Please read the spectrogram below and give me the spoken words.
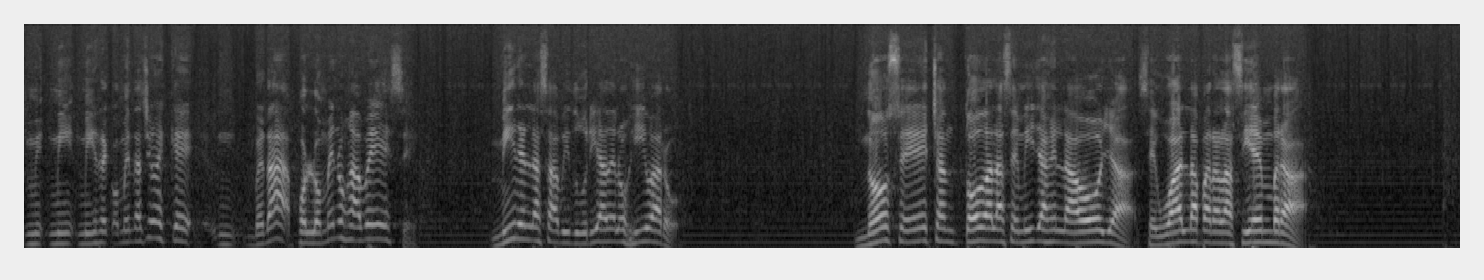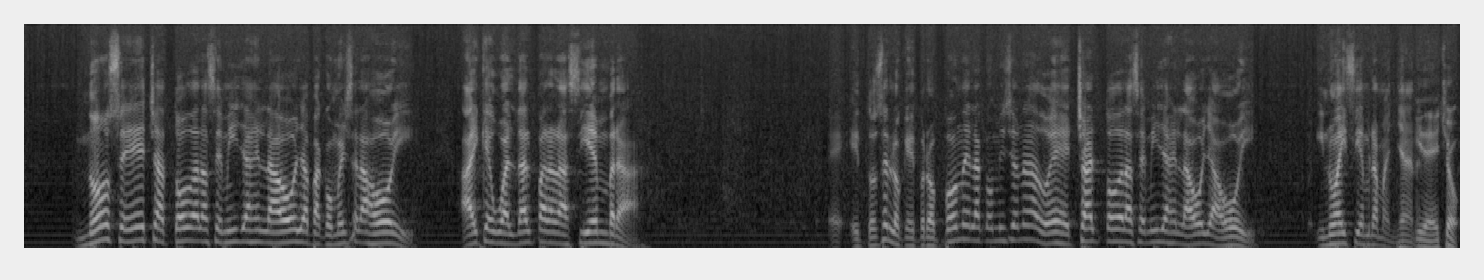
mi, recomendación es que, ¿verdad? Por lo menos a veces, miren la sabiduría de los jíbaros. No se echan todas las semillas en la olla, se guarda para la siembra. No se echa todas las semillas en la olla para comérselas hoy. Hay que guardar para la siembra. Eh, Entonces lo que propone el comisionado es echar todas las semillas en la olla hoy. Y no hay siembra mañana. Y de hecho,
